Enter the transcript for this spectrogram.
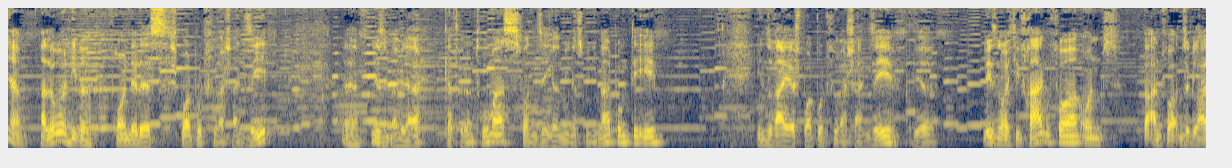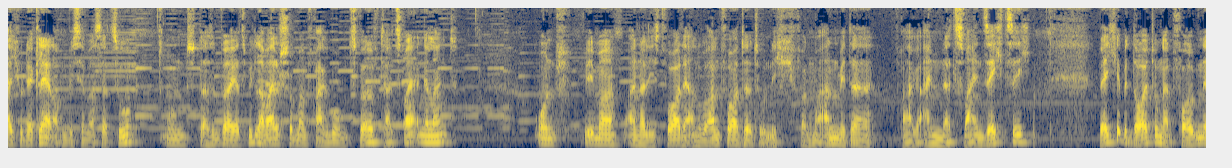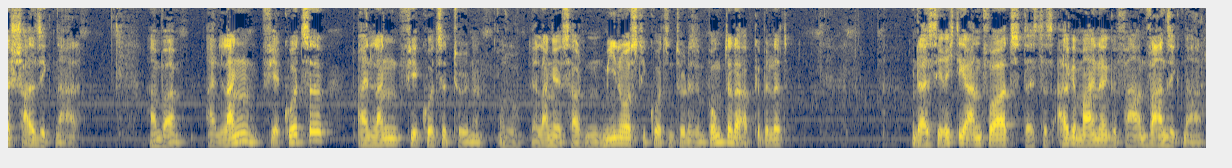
Ja, hallo, liebe Freunde des Sportbootführerschein See. Äh, hier sind mal wieder Katrin und Thomas von segeln-minimal.de in unserer Reihe Sportbootführerschein See. Wir lesen euch die Fragen vor und beantworten sie gleich und erklären auch ein bisschen was dazu. Und da sind wir jetzt mittlerweile schon beim Fragebogen 12, Teil 2 angelangt. Und wie immer, einer liest vor, der andere beantwortet und ich fange mal an mit der Frage 162. Welche Bedeutung hat folgendes Schallsignal? Haben wir einen langen, vier kurze, einen langen, vier kurze Töne. Also der lange ist halt ein Minus, die kurzen Töne sind Punkte da abgebildet. Und da ist die richtige Antwort, das ist das allgemeine Gefahr- und Warnsignal.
